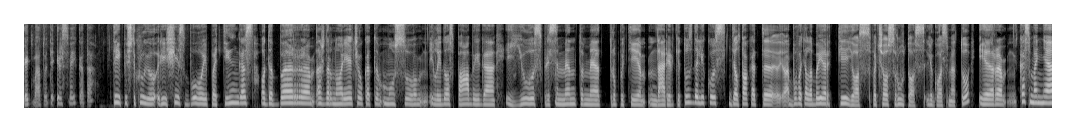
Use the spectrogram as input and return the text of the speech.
kaip matote, ir sveikata. Taip, iš tikrųjų ryšys buvo ypatingas, o dabar aš dar norėčiau, kad mūsų į laidos pabaigą jūs prisimintumėt truputį dar ir kitus dalykus, dėl to, kad buvote labai arti jos pačios rūtos lygos metu. Ir kas mane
